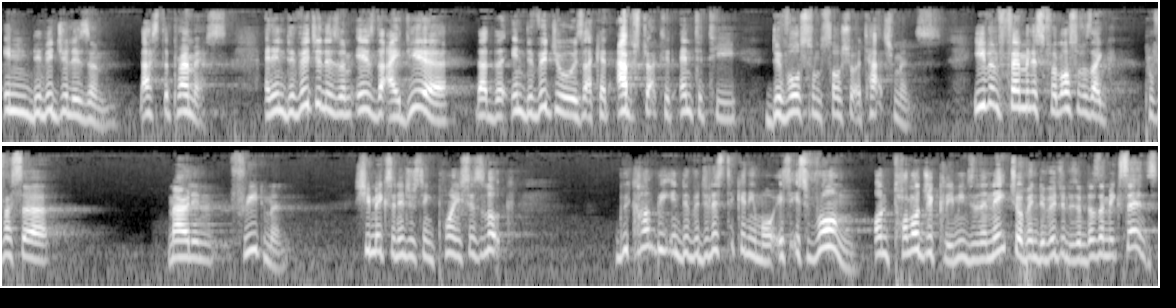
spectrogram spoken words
individualism. That's the premise. And individualism is the idea that the individual is like an abstracted entity divorced from social attachments. Even feminist philosophers like Professor Marilyn Friedman, she makes an interesting point. She says, look, we can't be individualistic anymore. It's, it's wrong. Ontologically means the nature of individualism doesn't make sense.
